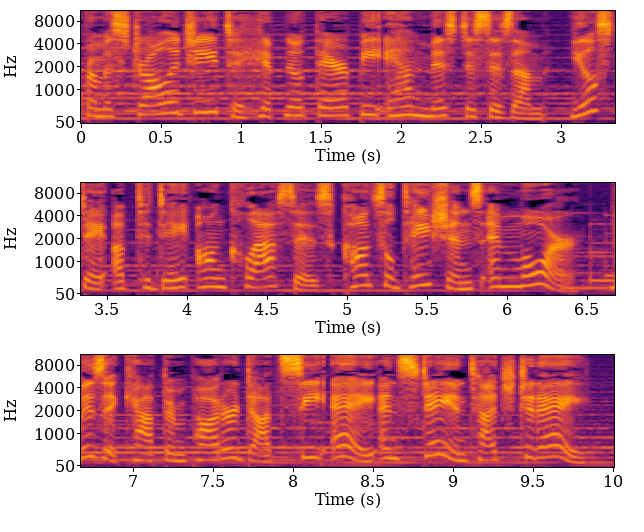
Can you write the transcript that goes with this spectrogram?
From astrology to hypnotherapy and mysticism, you'll stay up to date on classes, consultations, and more. Visit catherinepotter.ca and stay in touch today.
